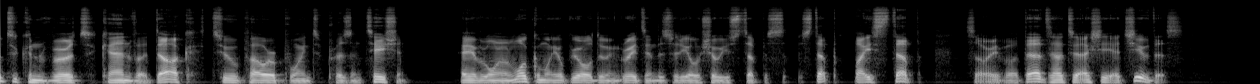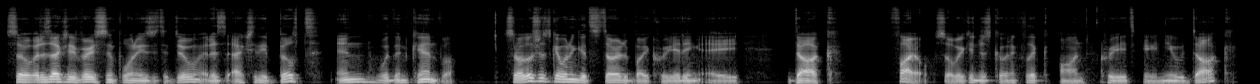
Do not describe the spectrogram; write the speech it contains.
to convert Canva doc to PowerPoint presentation. Hey everyone and welcome, I hope you're all doing great. In this video I'll show you step, step by step, sorry about that, how to actually achieve this. So it is actually very simple and easy to do. It is actually built in within Canva. So let's just go ahead and get started by creating a doc file. So we can just go ahead and click on create a new doc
